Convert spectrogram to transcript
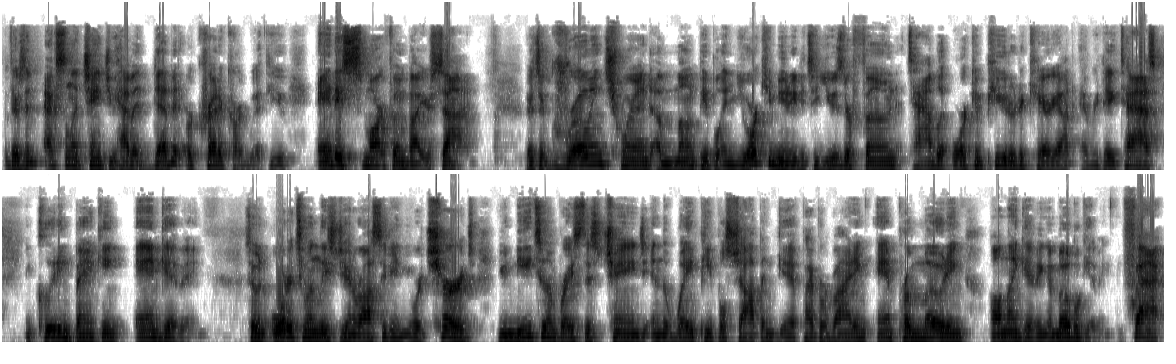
But there's an excellent chance you have a debit or credit card with you and a smartphone by your side. There's a growing trend among people in your community to use their phone, tablet, or computer to carry out everyday tasks, including banking and giving. So in order to unleash generosity in your church, you need to embrace this change in the way people shop and give by providing and promoting online giving and mobile giving. In fact,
